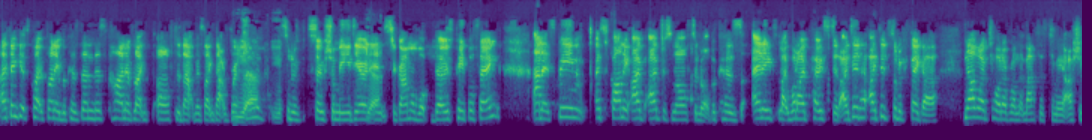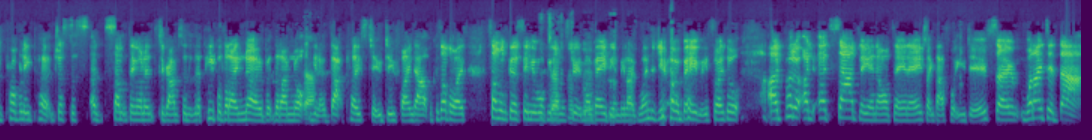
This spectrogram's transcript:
I think it's quite funny because then there's kind of like after that, there's like that ripple Yeah, of sort of social media and. Instagram and what those people think. And it's been it's funny. I've I've just laughed a lot because any like when I posted, I did I did sort of figure now that I've told everyone that matters to me, I should probably put just a, a- something on Instagram so that the people that I know but that I'm not, Yeah. you know, that close to do find out because otherwise someone's going to see me walking down the street with my baby and be like, "When did you have a baby?" So I thought I'd put it. I'd, I'd, sadly, in our day and age, like that's what you do. So when I did that,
